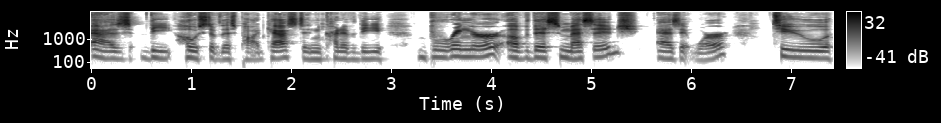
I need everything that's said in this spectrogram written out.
as the host of this podcast and kind of the bringer of this message, as it were, to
